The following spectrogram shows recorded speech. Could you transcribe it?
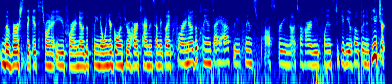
the verse that gets thrown at you for I know the you know when you're going through a hard time and somebody's like for I know the plans I have for you plans to prosper you not to harm you plans to give you hope in the future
